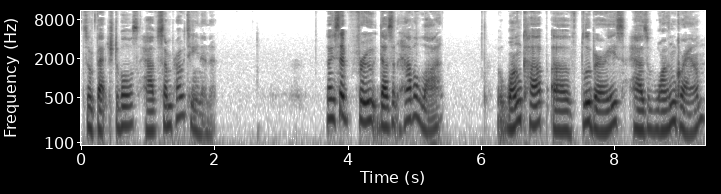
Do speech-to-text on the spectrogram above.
So vegetables have some protein in it. I said, fruit doesn't have a lot, but one cup of blueberries has one gram,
